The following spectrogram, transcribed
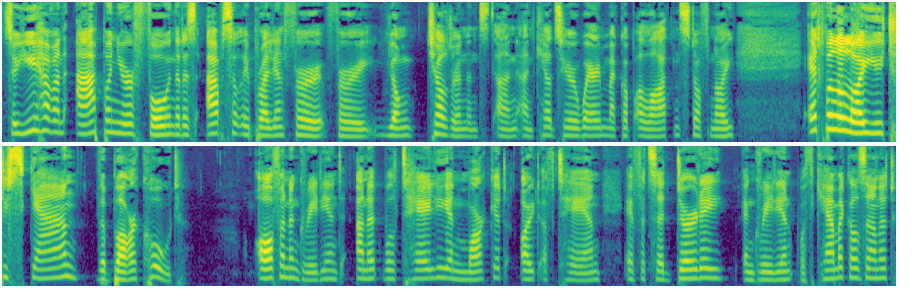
So you have an app on your phone that is absolutely brilliant for, for young children and, and, and kids who are wearing makeup a lot and stuff now. It will allow you to scan the barcode of an ingredient and it will tell you and mark it out of 10 if it's a dirty ingredient with chemicals in it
